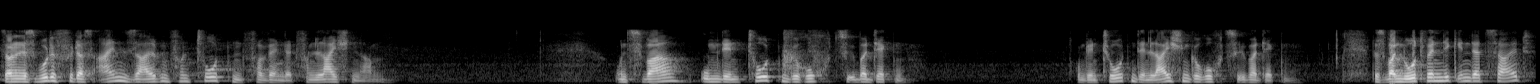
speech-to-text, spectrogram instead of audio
Sondern es wurde für das Einsalben von Toten verwendet, von Leichnamen. Und zwar, um den Totengeruch zu überdecken. Um den Toten, den Leichengeruch zu überdecken. Das war notwendig in der Zeit,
